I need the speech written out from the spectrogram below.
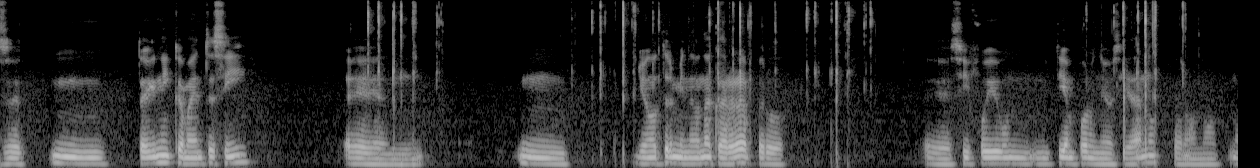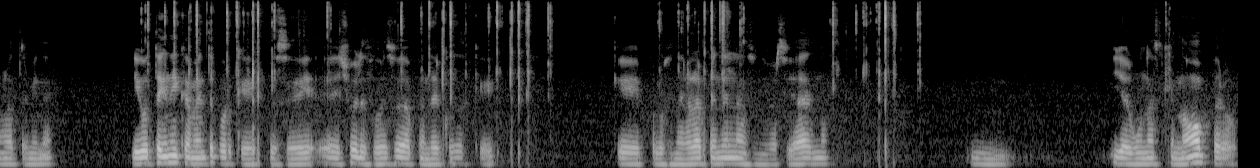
Pues eh, mm, técnicamente sí. Em, mm, yo no terminé una carrera, pero eh, sí fui un, tiempo a la universidad, ¿no? Pero no, no la terminé. Digo técnicamente porque pues he, he hecho el esfuerzo de aprender cosas que, que por lo general aprenden en las universidades, ¿no? Mm, y algunas que no, pero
